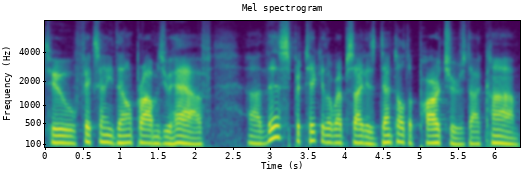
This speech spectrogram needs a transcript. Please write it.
to fix any dental problems you have. Uh, this particular website is dentaldepartures.com,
